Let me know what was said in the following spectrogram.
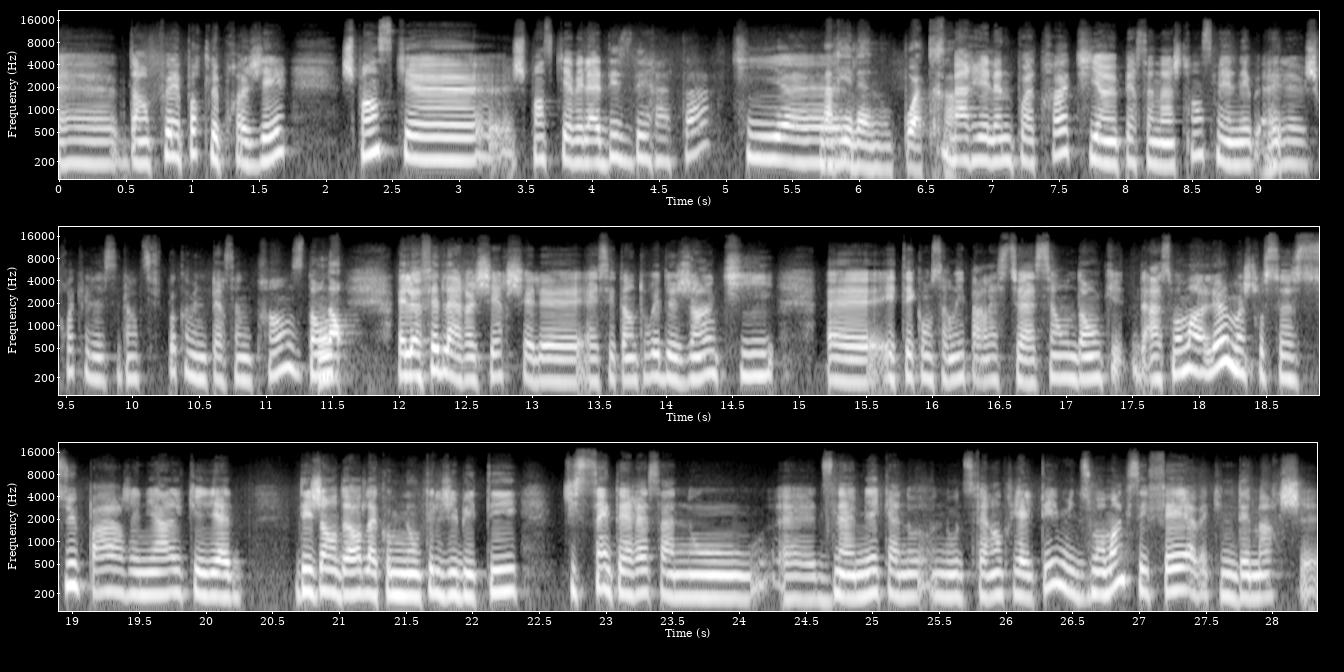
Euh, dans peu importe le projet, je pense que je pense qu'il y avait la Desiderata qui euh, Marie-Hélène Poitras. Marie-Hélène Poitras qui a un personnage trans, mais elle, je crois qu'elle ne s'identifie pas comme une personne trans. Donc, non. elle a fait de la recherche. Elle, elle s'est entourée de gens qui euh, étaient concernés par la situation. Donc, à ce moment-là, moi, je trouve ça super génial qu'il y ait des gens en dehors de la communauté LGBT qui s'intéressent à nos euh, dynamiques, à nos, différentes réalités, mais du moment que c'est fait avec une démarche euh,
